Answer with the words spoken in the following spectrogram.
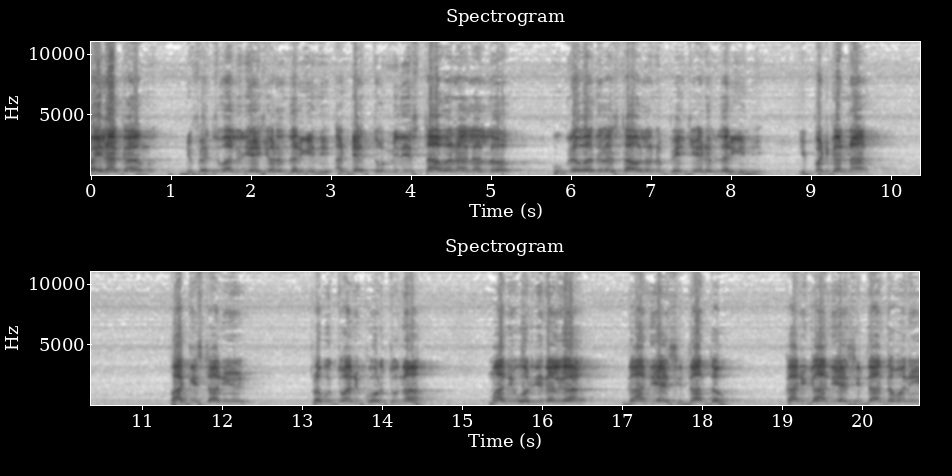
పైలాకాం డిఫెన్స్ వాళ్ళు చేసేయడం జరిగింది. అంటే తొమ్మిది స్థావరాలలో ఉగ్రవాదుల స్థావరాలను పేల్చేయడం జరిగింది. ఇప్పటికన్నా పాకిస్తానీ ప్రభుత్వాన్ని కోరుతున్నా మాది ఒరిజినల్గా గాంధీయ సిద్ధాంతం. కానీ గాంధీయ సిద్ధాంతం అని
